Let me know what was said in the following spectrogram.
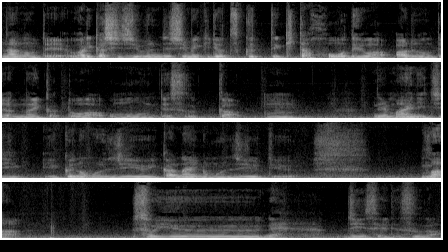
なのでわりかし自分で締め切りを作ってきた方ではあるのではないかとは思うんですが、うんね、毎日行くのも自由行かないのも自由っていうまあそういうね人生ですが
